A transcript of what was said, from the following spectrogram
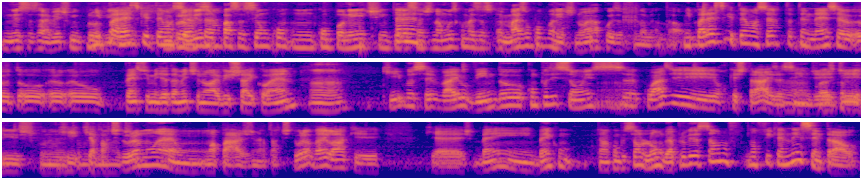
necessariamente o improviso. Me parece que tem uma O improviso certa... passa a ser um, um componente interessante é. na música, mas é mais um componente, não é a coisa fundamental. Me né? parece que tem uma certa tendência, eu, eu, eu, eu penso imediatamente no Avishai Cohen, uh -huh que você vai ouvindo composições ah. quase orquestrais assim ah, de, quase de né? que, que a partitura não é uma página a partitura vai lá que que é bem bem tem uma composição longa a improvisação não, não fica nem central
